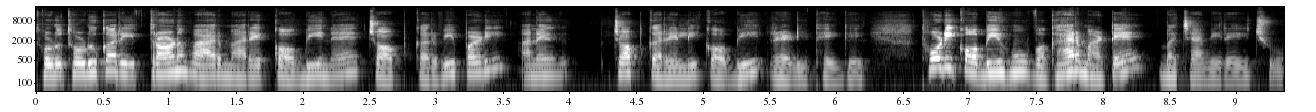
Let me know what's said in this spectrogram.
થોડું થોડું કરી ત્રણ વાર મારે કોબીને ચોપ કરવી પડી અને ચોપ કરેલી કોબી રેડી થઈ ગઈ. થોડી કોબી હું વઘાર માટે બચાવી રહી છું.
